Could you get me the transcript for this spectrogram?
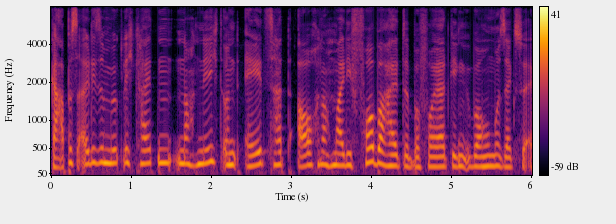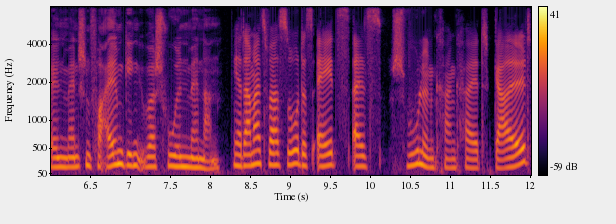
gab es all diese Möglichkeiten noch nicht. Und AIDS hat auch nochmal die Vorbehalte befeuert gegenüber homosexuellen Menschen, vor allem gegenüber schwulen Männern. Ja, damals war es so, dass AIDS als Schwulenkrankheit galt.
